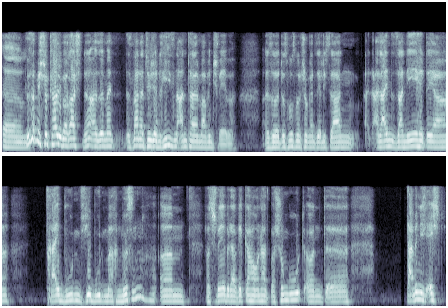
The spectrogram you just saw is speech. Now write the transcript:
Ähm, Das hat mich total überrascht, ne? Also ich mein, das war natürlich ein Riesenanteil Marvin Schwäbe. Also das muss man schon ganz ehrlich sagen. Allein Sané hätte ja drei Buden, vier Buden machen müssen. Ähm, was Schwäbe da weggehauen hat, war schon gut. Und äh, da bin ich echt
